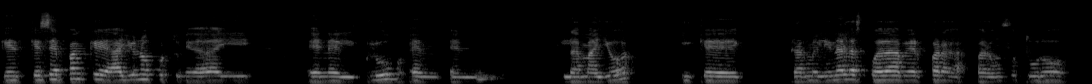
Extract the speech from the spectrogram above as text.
que, que, sepan que hay una oportunidad ahí en el club, en, en la mayor, y que Carmelina las pueda ver para, para un futuro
